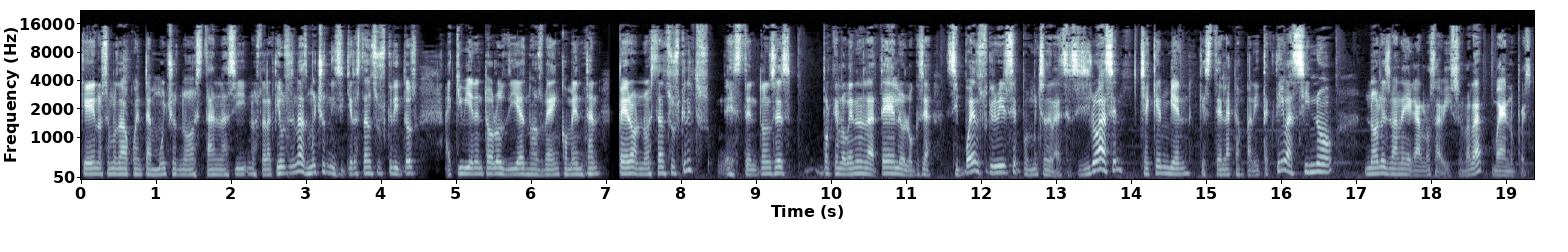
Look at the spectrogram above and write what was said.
que nos hemos dado cuenta, muchos no están así, no están activos. Es más, muchos ni siquiera están suscritos. Aquí vienen todos los días, nos ven, comentan, pero no están suscritos. Este, entonces, porque lo ven en la tele o lo que sea. Si pueden suscribirse, pues muchas gracias. Y si lo hacen, chequen bien que esté la campanita activa. Si no, no les van a llegar los avisos, ¿verdad? Bueno, pues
